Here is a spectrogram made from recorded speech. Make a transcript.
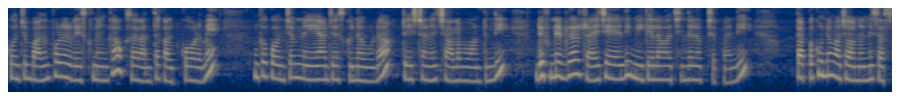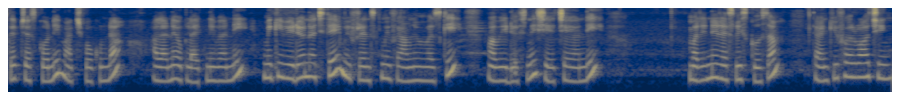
కొంచెం బాదం పౌడర్ వేసుకున్నాక ఒకసారి అంతా కలుపుకోవడమే. ఇంకా కొంచెం నెయ్యి యాడ్ చేసుకున్నా కూడా టేస్ట్ అనేది చాలా బాగుంటుంది. డెఫినెట్గా ట్రై చేయండి. మీకు ఎలా వచ్చిందో నాకు చెప్పండి. తప్పకుండా మా ఛానల్ని సబ్స్క్రైబ్ చేసుకోండి. మర్చిపోకుండా అలానే ఒక లైక్ని ఇవ్వండి. మీకు ఈ వీడియో నచ్చితే మీ ఫ్రెండ్స్కి మీ ఫ్యామిలీ మెంబర్స్కి మా వీడియోస్ని షేర్ చేయండి. మరిన్ని రెసిపీస్ కోసం థ్యాంక్ యూ ఫర్ వాచింగ్.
